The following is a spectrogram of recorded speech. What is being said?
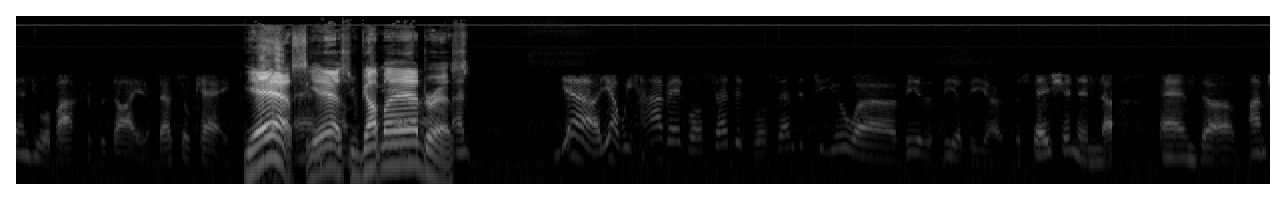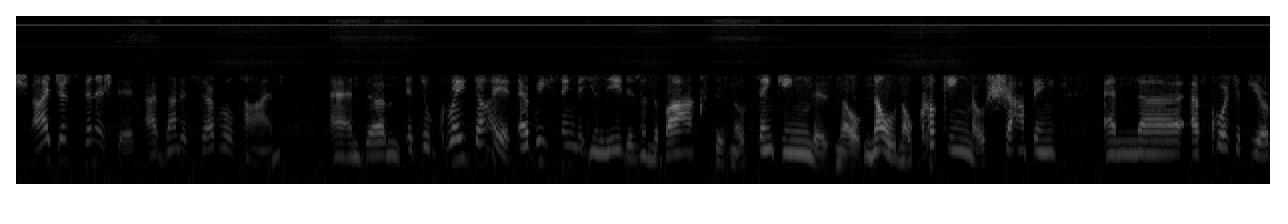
send you a box of the diet, if that's okay. Yes, And, yes, um, you've got my yeah, address. and- yeah, yeah, we have it. We'll send it. We'll send it to you uh, via the, via the uh, the station, and uh, and uh, I'm sh- I just finished it. I've done it several times, and um, it's a great diet. Everything that you need is in the box. There's no thinking. There's no no no cooking. No shopping. And uh, of course, if your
